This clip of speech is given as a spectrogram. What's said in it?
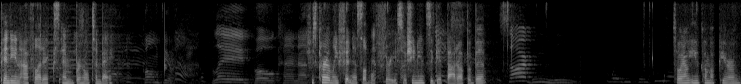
Pending Athletics and Brindleton Bay. She's currently fitness level 3, so she needs to get that up a bit. So why don't you come up here and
